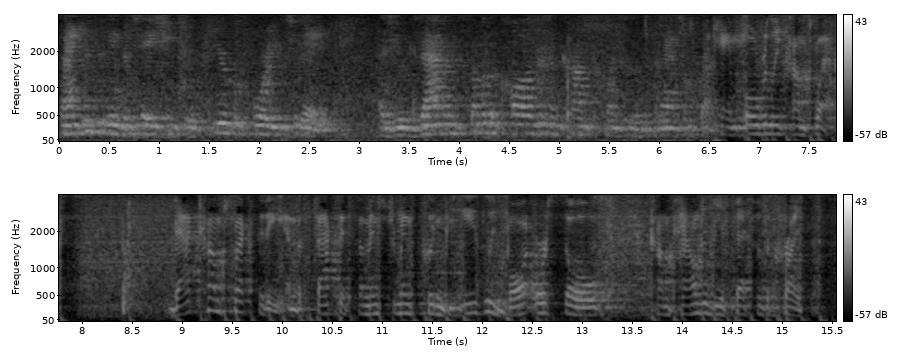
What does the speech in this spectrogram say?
Thank you for the invitation to appear before you today as you examine some of the causes and consequences of the financial crisis. became overly complex. That complexity and the fact that some instruments couldn't be easily bought or sold compounded the effects of the crisis.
